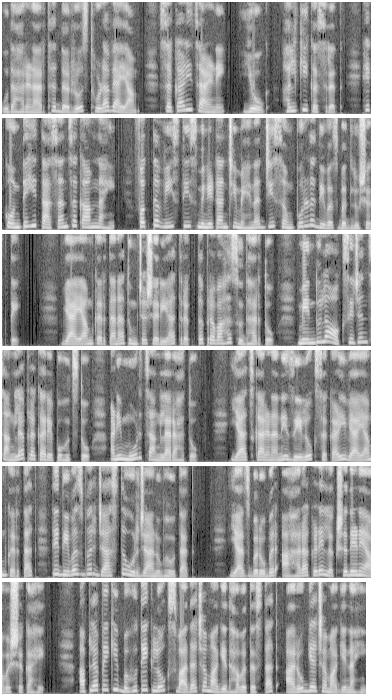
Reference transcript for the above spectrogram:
उदाहरणार्थ दररोज थोडा व्यायाम सकाळी चालणे योग हलकी कसरत हे कोणतेही तासांचं काम नाही फक्त वीस तीस मिनिटांची मेहनत जी संपूर्ण दिवस बदलू शकते. व्यायाम करताना तुमच्या शरीरात रक्तप्रवाह सुधारतो मेंदूला ऑक्सिजन चांगल्या प्रकारे पोहोचतो आणि मूड चांगला राहतो. याच कारणाने जे लोक सकाळी व्यायाम करतात ते दिवसभर जास्त ऊर्जा अनुभवतात. याचबरोबर आहाराकडे लक्ष देणे आवश्यक आहे. आपल्यापैकी बहुतेक लोक स्वादाच्या मागे धावत असतात आरोग्याच्या मागे नाही.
